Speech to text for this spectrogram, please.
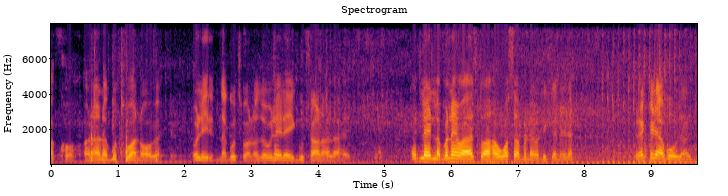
આખો. અને આને ગૂંથવાનો હવે. ઓલી રીતના ગૂંથવાનો. જો ઓલી રહી ગૂંથાણા લા છે એટલે એટલે બનાવ્યા. આજ તો આ ઓછા બનાવ્યા ડીકન એને રેકડ્યા બહુ જાજુ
